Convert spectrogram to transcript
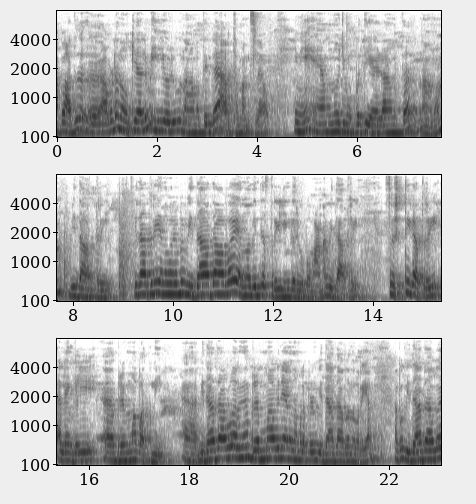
അപ്പോൾ അത് അവിടെ നോക്കിയാലും ഈ ഒരു നാമത്തിന്റെ അർത്ഥം മനസ്സിലാവും. ഇനി മുന്നൂറ്റി മുപ്പത്തി ഏഴാമത്തെ നാമം വിധാത്രി വിധാത്രി എന്ന് പറയുമ്പോൾ വിധാതാവ് എന്നതിന്റെ സ്ത്രീലിംഗ രൂപമാണ് വിധാത്രി സൃഷ്ടികർത്തി അല്ലെങ്കിൽ ബ്രഹ്മപത്നി. വിധാതാവ് പറഞ്ഞാൽ ബ്രഹ്മാവിനെയാണ് നമ്മളെപ്പോഴും വിധാതാവ് എന്ന് പറയാം. അപ്പോൾ വിധാതാവ്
